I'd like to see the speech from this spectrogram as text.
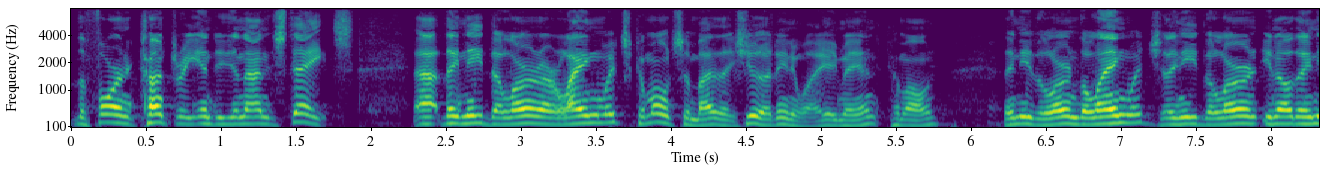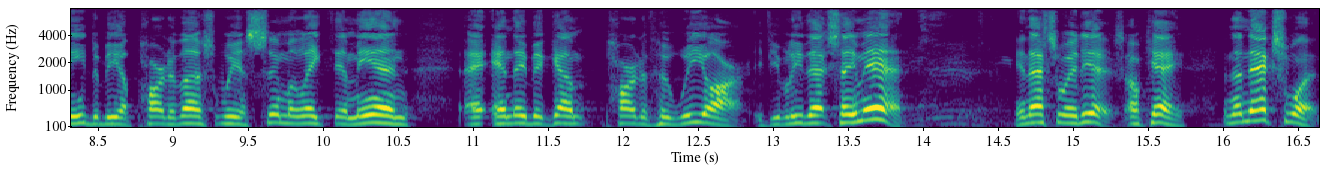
the foreign country into the United States. Uh, they need to learn our language. Come on, somebody. They should anyway. Amen. Come on. They need to learn the language. They need to learn, you know, they need to be a part of us. We assimilate them in and they become part of who we are. If you believe that, say amen. And that's the way it is. Okay. And the next one,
